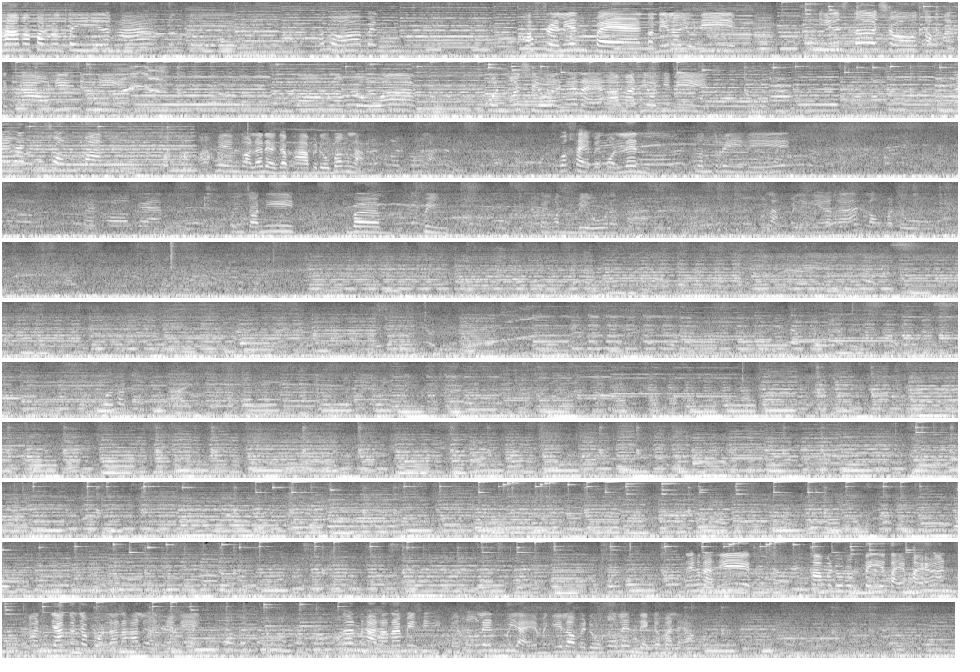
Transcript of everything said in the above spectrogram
พามาฟังดนตรีนะคะดนตรีเขาบอกว่าเป็น Australian fair ตอนนี้เราอยู่ที่ Easter Show 2019 ที่ซิดนีย์ลองลองดูว่าคนเขาชิลกันแค่ไหนนะคะมาเที่ยวที่นี่ ให้ท่านผู้ชมฟังเพลงก่อนแล้วเดี๋ยวจะพาไปดูเบื้องหลังว่าใครเป็นคนเล่นดนตรีนี้ใครคอแกนคุณ จอห์นนี่เบอร์บีเป็นคนบิวนะคะข้างหลังเป็นอย่างนี้นะคะ ลองมาดู ที่มีเครื่องเล่นผู้ใหญ่เมื่อกี้เราไปดูเครื่องเล่นเด็กกันมาแล้ว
